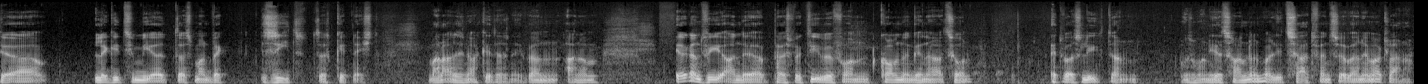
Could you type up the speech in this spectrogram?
der legitimiert, dass man wegsieht. Das geht nicht. Meiner Ansicht nach geht das nicht. Wenn einem irgendwie an der Perspektive von kommenden Generationen etwas liegt, dann muss man jetzt handeln, weil die Zeitfenster werden immer kleiner.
